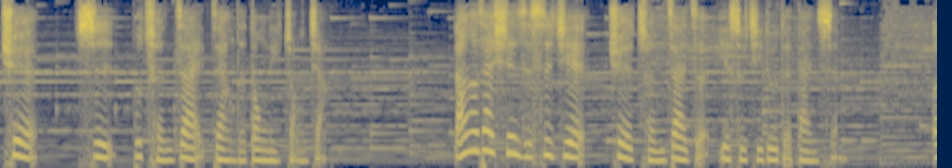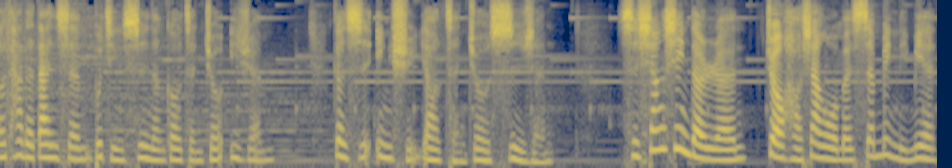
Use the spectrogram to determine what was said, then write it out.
却是不存在这样的动力装甲。然而在现实世界却存在着耶稣基督的诞生，而他的诞生不仅是能够拯救一人，更是应许要拯救世人，使相信的人就好像我们生命里面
